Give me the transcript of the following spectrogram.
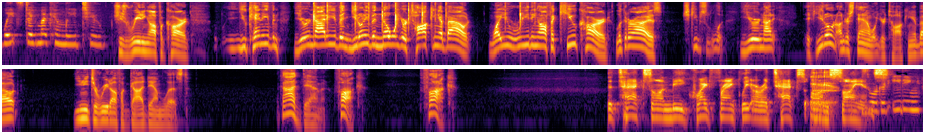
Weight stigma can lead to. She's reading off a card. You can't even. You're not even. You don't even know what you're talking about. Why are you reading off a cue card? Look at her eyes. She keeps. You're not. If you don't understand what you're talking about, you need to read off a goddamn list. God damn it. Fuck. Fuck. The Attacks on me, quite frankly, are attacks on science. Disordered eating,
